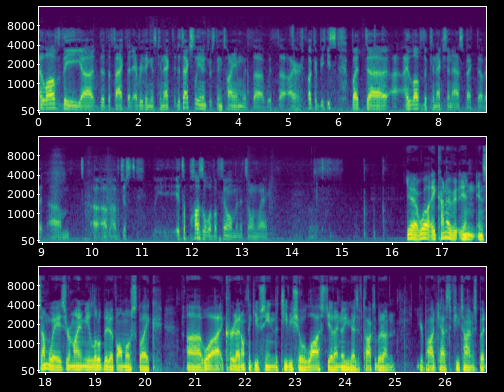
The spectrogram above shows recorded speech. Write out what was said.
I love the, uh, the the fact that everything is connected. It's actually an interesting tie-in with uh, with uh, I Huckabees, but uh, I I love the connection aspect of it. Um, uh, of, of just it's a puzzle of a film in its own way. Yeah, well, it kind of in in some ways reminded me a little bit of almost like, uh, well, I, Kurt, I don't think you've seen the TV show Lost yet. I know you guys have talked about it on your podcast a few times, but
